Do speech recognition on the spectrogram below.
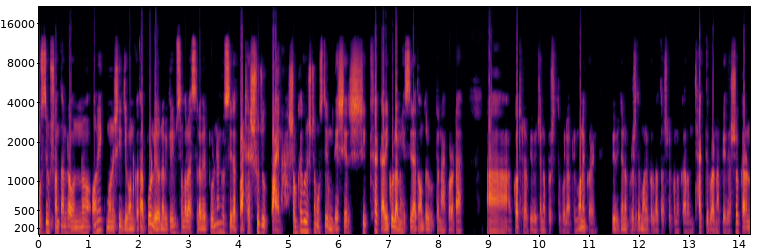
মুসলিম সন্তানরা অন্য অনেক মনীষী জীবন কথা পড়লেও নবী করিম সাল্লাহ আসলামের পূর্ণাঙ্গ সিরাত পাঠের সুযোগ পায় না। সংখ্যাগরিষ্ঠ মুসলিম দেশের শিক্ষা কারিকুলামে সিরাত অন্তর্ভুক্ত না করাটা কতটা বিবেচনা প্রসূত বলে আপনি মনে করেন? বিবেচনা প্রসূত মনে করলে তো আসলে কোনো কারণ থাকতে পারে না, প্রিয় দর্শক। কারণ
